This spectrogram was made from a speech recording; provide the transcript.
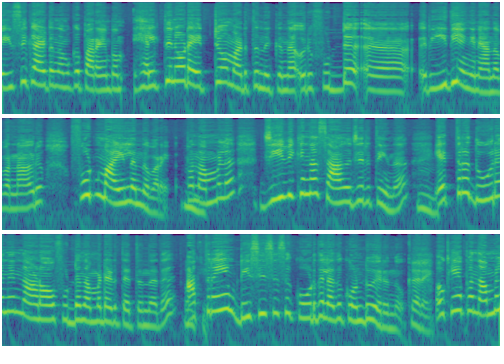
ബേസിക് ആയിട്ട് നമുക്ക് പറയുമ്പം ഹെൽത്തിനോട് ഏറ്റവും അടുത്ത് നിൽക്കുന്ന ഒരു ഫുഡ് രീതി എങ്ങനെയാന്ന് പറഞ്ഞാൽ ഒരു ഫുഡ് മൈൽ എന്ന് പറയും. ഇപ്പൊ നമ്മൾ ജീവിക്കുന്ന സാഹചര്യത്തിൽ നിന്ന് എത്ര ദൂരെ നിന്നാണോ ഫുഡ് നമ്മുടെ അടുത്ത് എത്തുന്നത് അത്രയും ഡിസീസസ് കൂടുതൽ അത് കൊണ്ടുവരുന്നു. ഓക്കെ അപ്പൊ നമ്മൾ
